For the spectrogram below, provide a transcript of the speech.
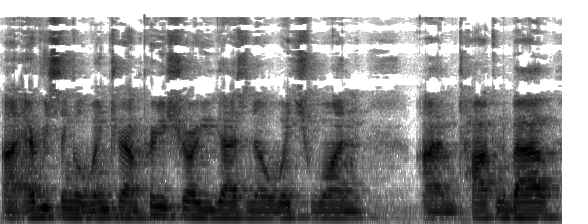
uh, every single winter. I'm pretty sure you guys know which one I'm talking about.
